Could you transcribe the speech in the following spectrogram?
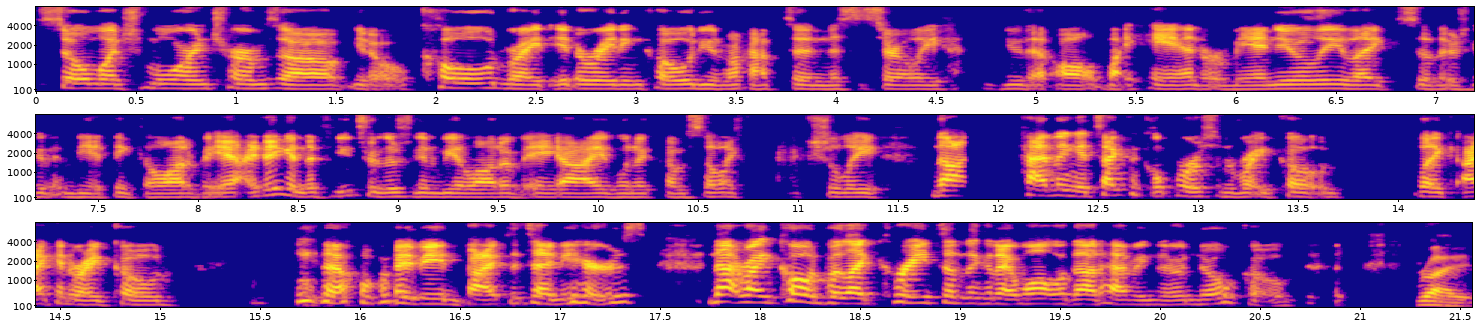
so much more in terms of you know code, right? Iterating code. You don't have to necessarily do that all by hand or manually. Like so, there's going to be I think a lot of AI. I think in the future there's going to be a lot of AI when it comes to like actually not having a technical person write code. Like I can write code you know, maybe in five to 10 years, not write code, but like create something that I want without having know code. Right.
